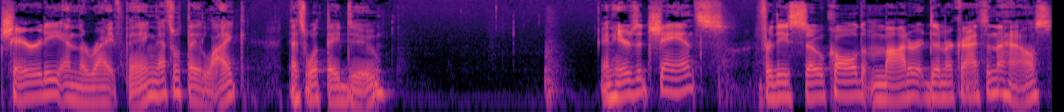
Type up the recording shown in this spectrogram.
charity and the right thing. That's what they like. That's what they do. And here's a chance for these so called moderate Democrats in the House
